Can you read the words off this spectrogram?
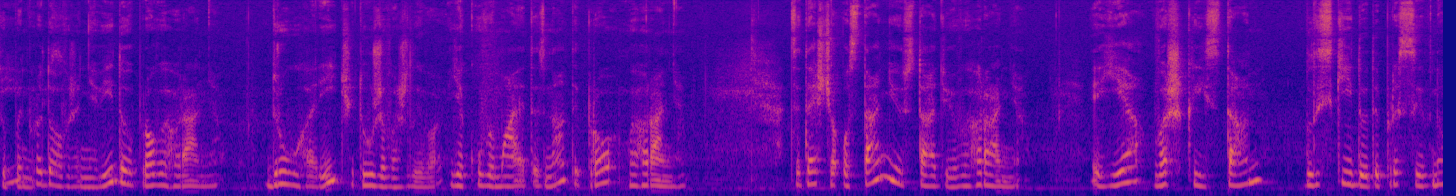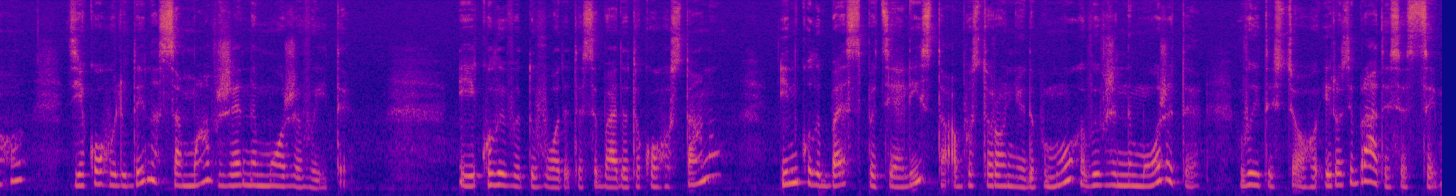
зупинити продовження відео про вигорання. Друга річ, дуже важлива, яку ви маєте знати про вигорання, це те, що останньою стадією вигорання є важкий стан, близький до депресивного, з якого людина сама вже не може вийти. І коли ви доводите себе до такого стану, інколи без спеціаліста або сторонньої допомоги ви вже не можете вийти з цього і розібратися з цим.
